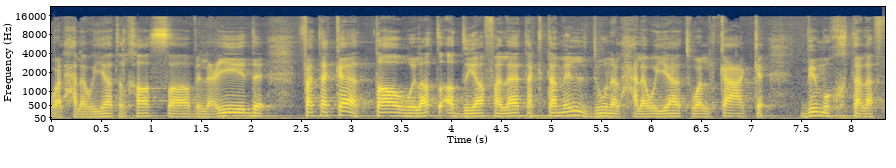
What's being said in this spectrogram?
والحلويات الخاصة بالعيد. فتكاد طاولة الضيافة لا تكتمل دون الحلويات والكعك بمختلف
